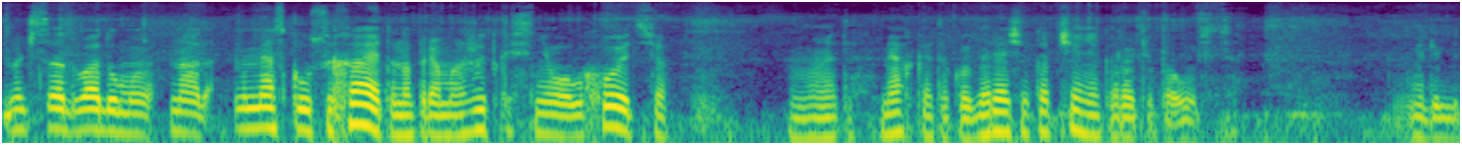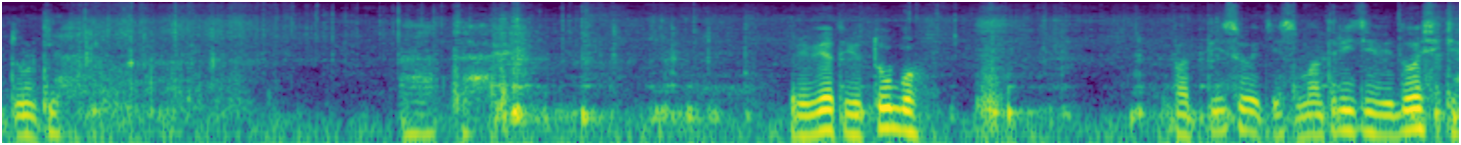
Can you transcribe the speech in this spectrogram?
Ну часа два, думаю, надо. Но мяско усыхает, она прямо жидкость с него выходит все. Ну это мягкое такое, горячее копчение, короче, получится. Ребятульки. Привет Ютубу. Подписывайтесь, смотрите видосики.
